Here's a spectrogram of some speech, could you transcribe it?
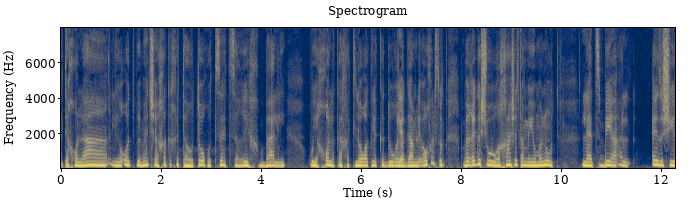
את יכולה לראות באמת שאחר כך את האותו רוצה, צריך, בא לי, הוא יכול לקחת לא רק לכדור, כן. אלא גם לאוכל. זאת אומרת, ברגע שהוא רכש את המיומנות להצביע על איזושהי,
